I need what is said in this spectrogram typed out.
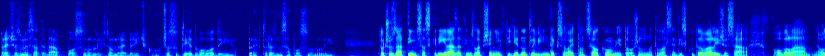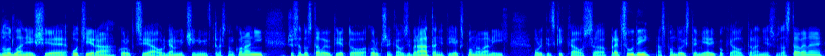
Prečo sme sa teda posunuli v tom rebríčku? Čo sú tie dôvody, pre ktoré sme sa posunuli? To, čo za tým sa skrýva, za tým zlepšením v tých jednotlivých indexoch aj tom celkovom, je to, o čom sme tu vlastne diskutovali, že sa oveľa odhodlanejšie potiera korupcia orgánmi činnými v trestnom konaní, že sa dostávajú tieto korupčné kauzy vrátane tých exponovaných politických kauz pred súdy, aspoň do istej miery, pokiaľ teda nie sú zastavené.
